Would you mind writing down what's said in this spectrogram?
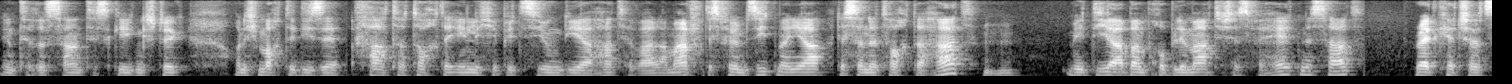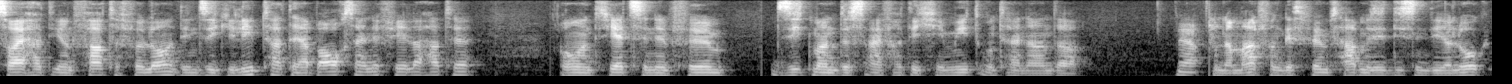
Interessantes Gegenstück. Und ich mochte diese Vater-Tochter-ähnliche Beziehung, die er hatte, weil am Anfang des Films sieht man ja, dass er eine Tochter hat, mhm. mit die er aber ein problematisches Verhältnis hat. Redcatcher 2 hat ihren Vater verloren, den sie geliebt hat, der aber auch seine Fehler hatte. Und jetzt in dem Film sieht man das einfach die Chemie untereinander. Ja. Und am Anfang des Films haben sie diesen Dialog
